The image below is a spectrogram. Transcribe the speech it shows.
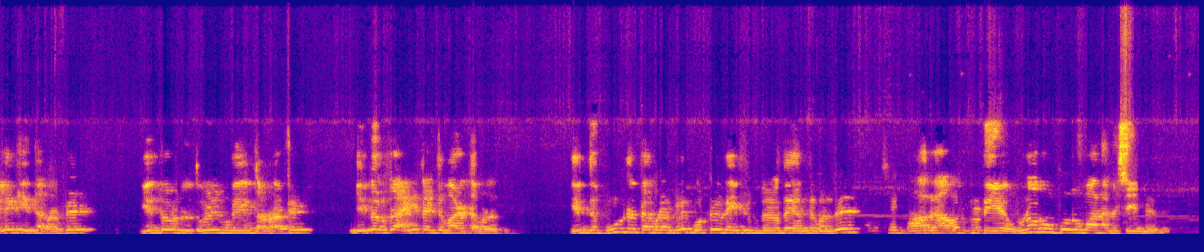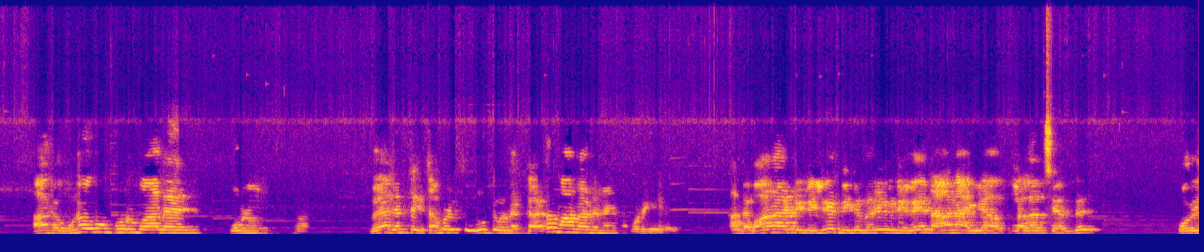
இலக்கிய தமிழர்கள் இன்னொன்று தொழில் முனையும் தமிழர்கள் இன்னொன்று அடித்தட்டு வாழ் தமிழர் இந்த மூன்று தமிழர்களை ஒன்றிணைக்கின்றது என்று வந்து அவர்களுடைய உணர்வுபூர்வமான விஷயம் இது. ஆக உணர்வுபூர்வமான ஒரு வேகத்தை தமிழுக்கு ஊட்டுவதற்காக மாநாடு நடத்தப்படுகிறது அந்த மாநாட்டிலே மிக விரைவிலே நானும் ஐயா அவர்களெல்லாம் சேர்ந்து ஒரு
